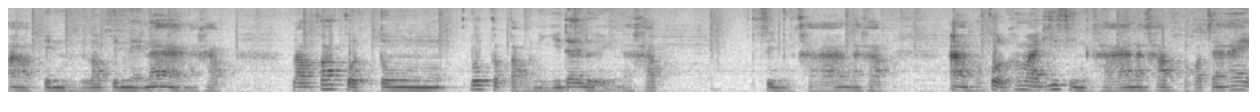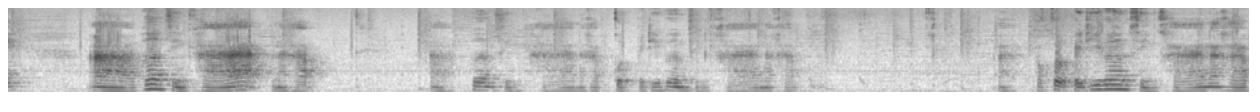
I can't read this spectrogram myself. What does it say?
อ่าเป็นเราเป็นในหน้านะครับ เราก็กดตรงรูปกระเป๋านี้ได้เลยนะครับ สินค้านะครับอ่าพอกดเข้ามาที่สินค้านะครับเขาก็จะให้อ่าเพิ่มสินค้านะครับอ่าเพิ่มสินค้านะครับ กดไปที่เพิ่มสินค้านะครับอะพอกดไปที่เพิ่มสินค้านะครับ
